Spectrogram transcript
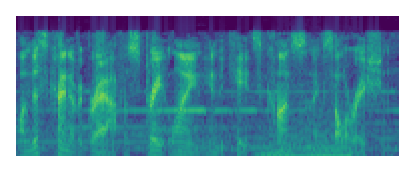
On this kind of a graph, a straight line indicates constant acceleration.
